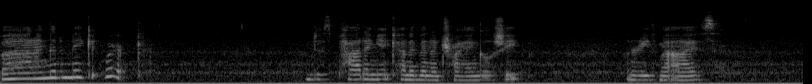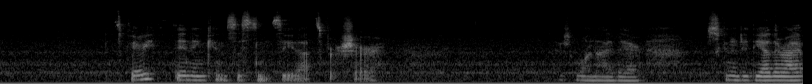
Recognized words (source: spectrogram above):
But I'm gonna make it work. I'm just patting it kind of in a triangle shape underneath my eyes. It's very thin in consistency, that's for sure. There's one eye there. I'm just gonna do the other eye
